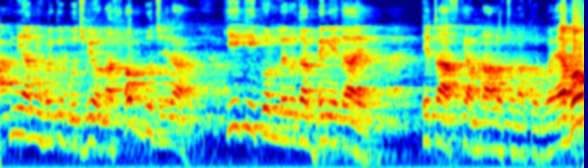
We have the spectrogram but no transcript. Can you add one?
আপনি, আমি হয়তো বুঝিও না, সব বুঝি না, কি কি করলে রোজা ভেঙে যায়, এটা আজকে আমরা আলোচনা করব। এবং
